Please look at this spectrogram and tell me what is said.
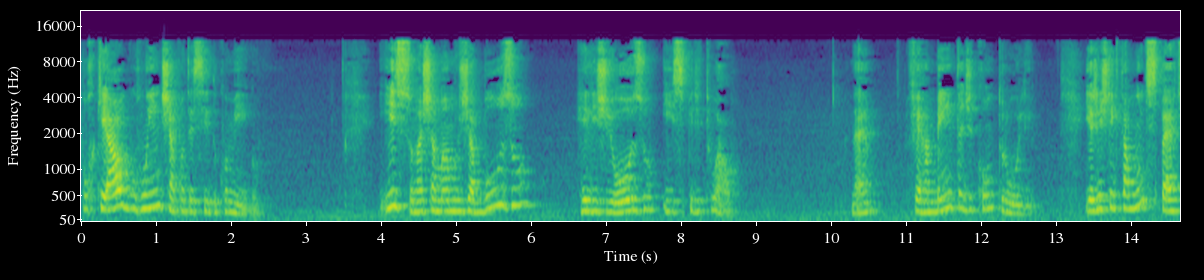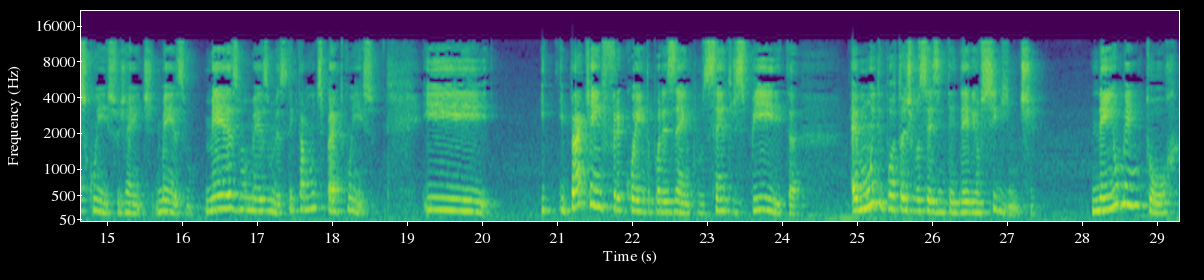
porque algo ruim tinha acontecido comigo. Isso nós chamamos de abuso religioso e espiritual, né? Ferramenta de controle. E a gente tem que estar muito espertos com isso, gente, mesmo, mesmo, mesmo, mesmo. Tem que estar muito esperto com isso. E, e, e para quem frequenta, por exemplo, centro espírita, é muito importante vocês entenderem o seguinte: nenhum mentor,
